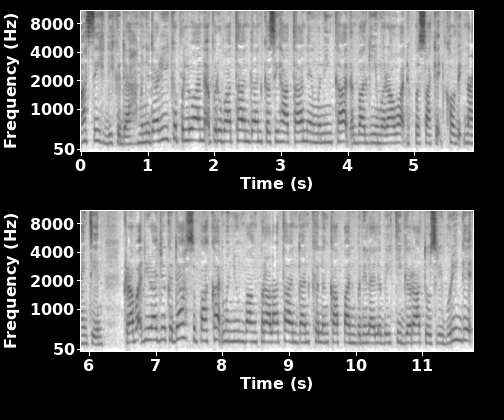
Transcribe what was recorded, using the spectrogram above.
masih di Kedah menyedari keperluan perubatan dan kesihatan yang meningkat bagi merawat pesakit COVID-19. Kerabat diraja Kedah sepakat menyumbang peralatan dan kelengkapan bernilai lebih RM300,000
